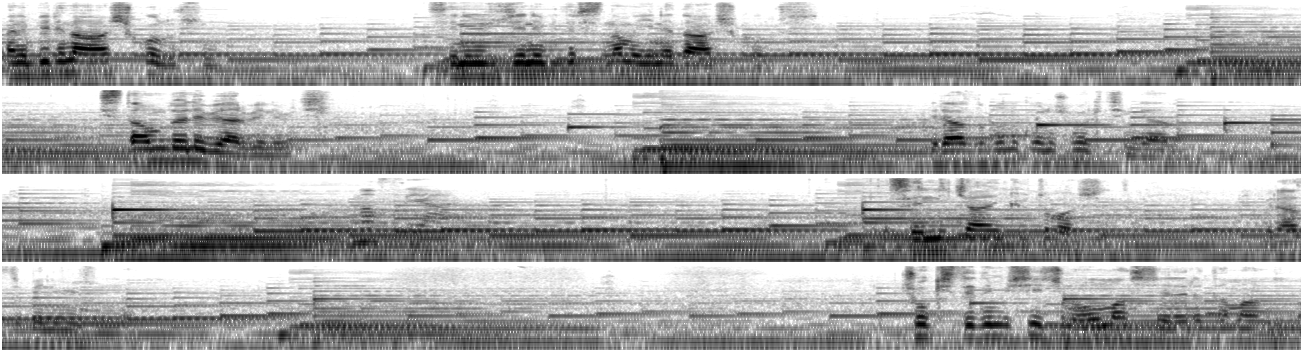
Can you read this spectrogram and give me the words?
Hani birine aşık olursun. Seni üzeceğini bilirsin ama yine de aşık olursun. İstanbul öyle bir yer benim için. Biraz da bunu konuşmak için geldim. Nasıl yani? Senin hikayen kötü başladı. Biraz da benim yüzümden. Çok istediğim bir şey için olmaz şeylere tamam dedim.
